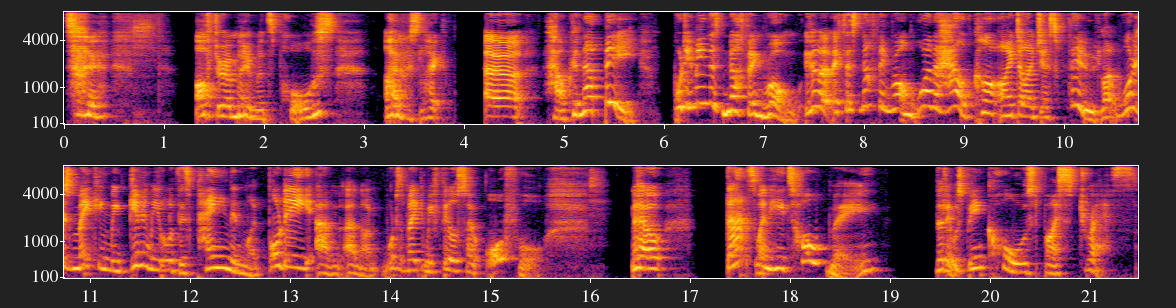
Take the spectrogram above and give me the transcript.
So, after a moment's pause, I was like, uh, how can that be? What do you mean there's nothing wrong? You know, if there's nothing wrong, why the hell can't I digest food? Like, what is making me, giving me all of this pain in my body and, and um, what is making me feel so awful? Now, that's when he told me that it was being caused by stress.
